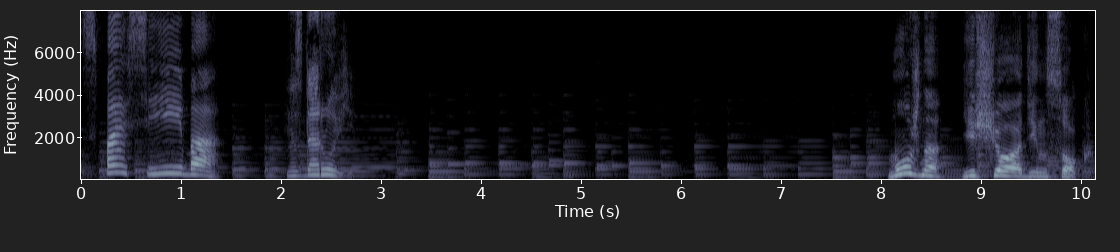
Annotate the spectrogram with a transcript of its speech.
Спасибо. На здоровье. Можно еще один сок?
